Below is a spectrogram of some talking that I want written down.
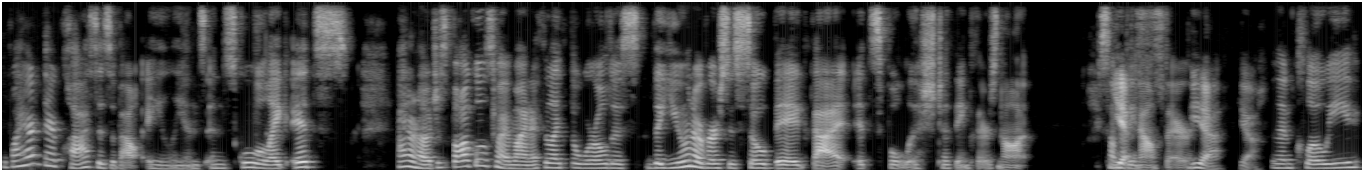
why aren't there classes about aliens in school? Like it's I don't know, it just boggles my mind. I feel like the world is the universe is so big that it's foolish to think there's not something Yes. out there. Yeah. Yeah. And then Khloé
